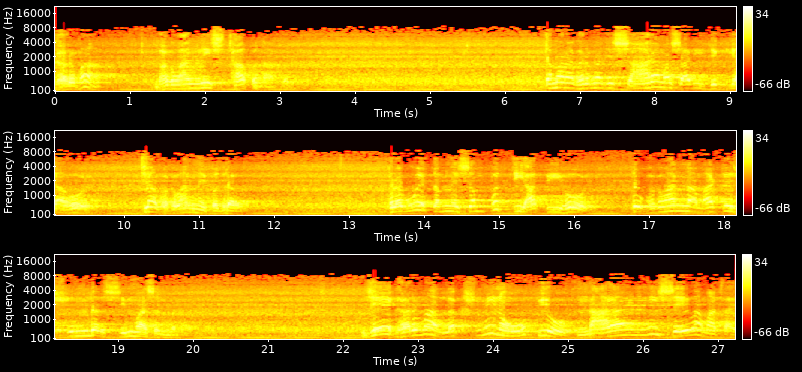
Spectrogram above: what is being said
ઘરમાં ભગવાનની સ્થાપના કરો. તમારા ઘરમાં જે સારામાં સારી જગ્યા હોય, ત્યાં ભગવાનને પધરાવો. પ્રભુએ તમને સંપત્તિ આપી હોય, તો ભગવાનના માટે સુંદર સિંહાસન બનાવો. જે ઘરમાં લક્ષ્મીનો ઉપયોગ નારાયણની સેવામાં થાય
